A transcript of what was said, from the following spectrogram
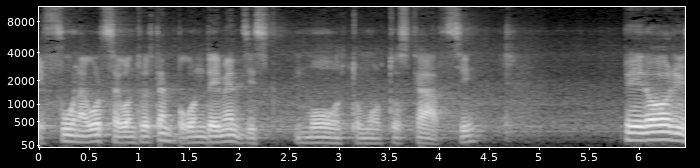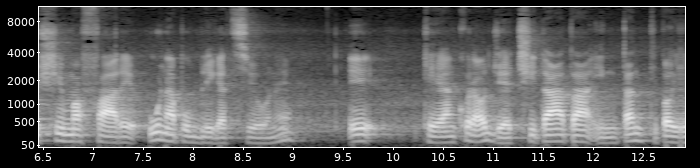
e fu una corsa contro il tempo con dei mezzi molto molto scarsi, però riuscimmo a fare una pubblicazione e che ancora oggi è citata in tanti poi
